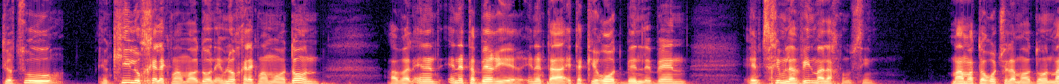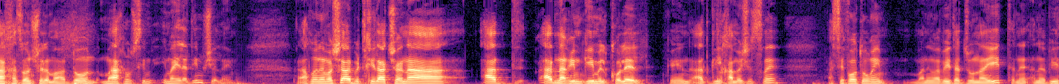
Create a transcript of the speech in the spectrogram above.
תרצו, הם כאילו חלק מהמועדון, הם לא חלק מהמועדון, אבל אין, אין את הברייר, אין את, ה, את הקירות בין לבין. הם צריכים להבין מה אנחנו עושים. מה המטרות של המועדון, מה החזון של המועדון, מה אנחנו עושים עם הילדים שלהם. אנחנו למשל בתחילת שנה, עד, עד נערים ג' כולל, כן? עד גיל 15, אספות הורים. ואני מביא את התזונאית, אני, אני מביא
